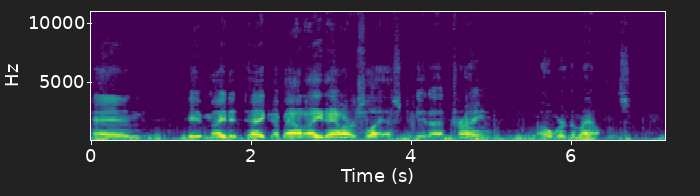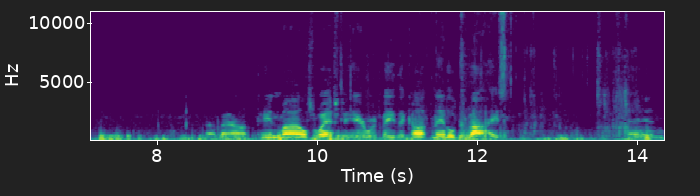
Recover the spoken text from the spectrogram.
And it made it take about eight hours less to get a train over the mountains. About 10 miles west of here would be the Continental Divide. And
